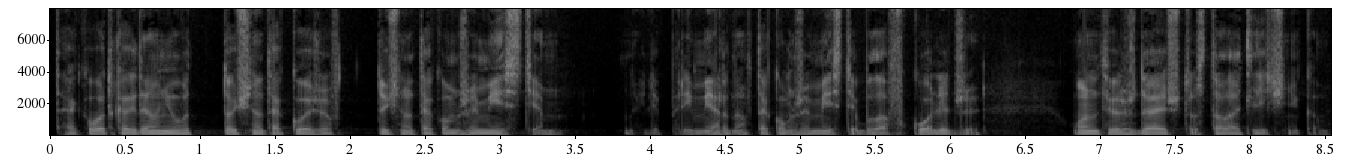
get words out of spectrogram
Так вот, когда у него точно такой же, в точно таком же месте, или примерно в таком же месте было в колледже, он утверждает, что стал отличником.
